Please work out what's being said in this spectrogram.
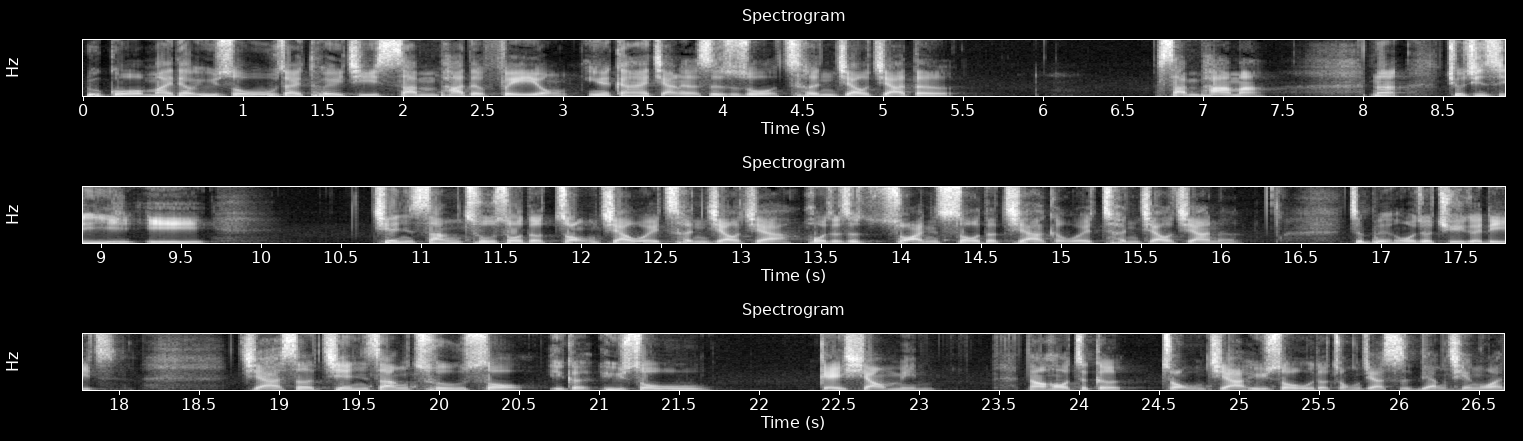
如果卖掉预售屋，再推计三趴的费用，因为刚才讲的是说成交价的三趴嘛，那究竟是以以建商出售的总价为成交价，或者是转售的价格为成交价呢？这边我就举一个例子，假设建商出售一个预售屋给小明，然后这个总价预售屋的总价是两千万，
